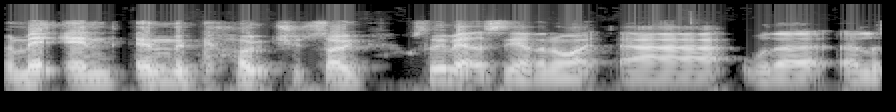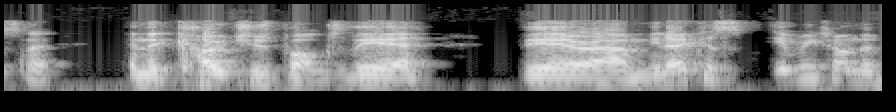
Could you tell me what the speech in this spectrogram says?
And, in the coach, so I was thinking about this the other night uh, with a, a listener. In the coach's box, there, there, um, you know, because every time the,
